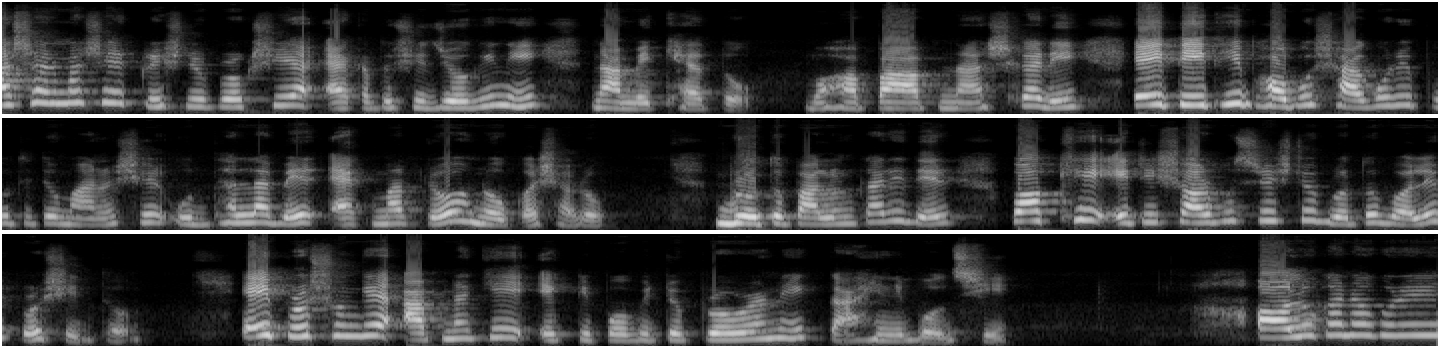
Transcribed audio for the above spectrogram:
আষাঢ় মাসের কৃষ্ণপক্ষিয়া একাদশী যোগিনী নামে খ্যাত। মহাপাপ নাশকারী এই তিথি ভবসাগরে পতিত মানুষের উদ্ধার লাভের একমাত্র নৌকা স্বরূপ ব্রত পালনকারীদের পক্ষে এটি সর্বশ্রেষ্ঠ ব্রত বলে প্রসিদ্ধ। এই প্রসঙ্গে আপনাকে একটি পবিত্র পৌরাণিক কাহিনী বলছি। অলকানগরের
